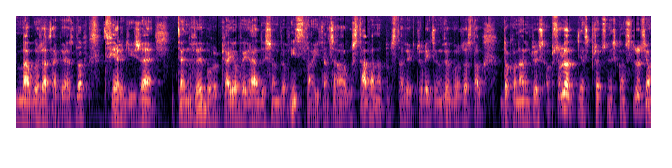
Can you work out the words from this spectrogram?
Małgorzata Gersdorf twierdzi, że ten wybór Krajowej Rady Sądownictwa i ta cała ustawa, na podstawie której ten wybór został dokonany, to jest absolutnie sprzeczny z konstytucją,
